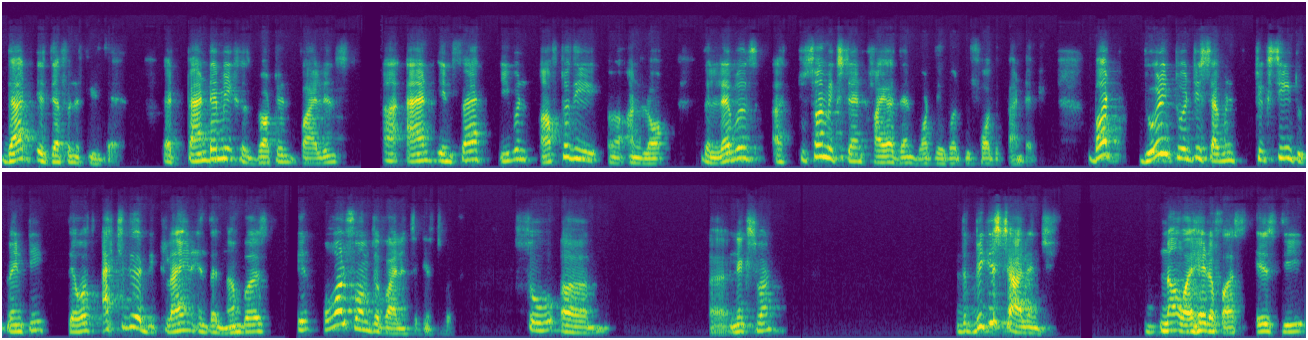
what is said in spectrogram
That is definitely there that pandemic has brought in violence. Uh, and in fact, even after the uh, unlock, the levels are to some extent higher than what they were before the pandemic. But during 2016 to 20, there was actually a decline in the numbers in all forms of violence against women. So um, uh, next one. The biggest challenge now ahead of us is the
